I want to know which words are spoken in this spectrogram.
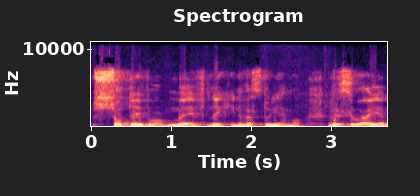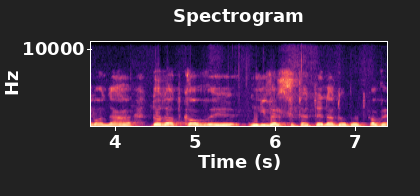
що диво, ми в них інвестуємо. Висилаємо на додаткові університети, на додаткові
